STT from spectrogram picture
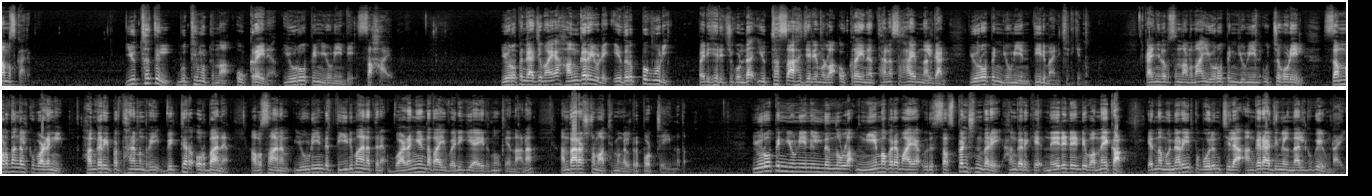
നമസ്കാരം. യുദ്ധത്തിൽ ബുദ്ധിമുട്ടുന്ന ഉക്രൈന് യൂറോപ്യൻ യൂണിയന്റെ സഹായം. യൂറോപ്യൻ രാജ്യമായ ഹംഗറിയുടെ എതിർപ്പ് കൂടി പരിഹരിച്ചുകൊണ്ട് യുദ്ധ സാഹചര്യമുള്ള ഉക്രൈന് ധനസഹായം നൽകാൻ യൂറോപ്യൻ യൂണിയൻ തീരുമാനിച്ചിരിക്കുന്നു. കഴിഞ്ഞ ദിവസം നടന്ന യൂറോപ്യൻ യൂണിയൻ ഉച്ചകോടിയിൽ സമ്മർദ്ദങ്ങൾക്ക് വഴങ്ങി ഹംഗറി പ്രധാനമന്ത്രി വിക്ടർ ഒർബാന് അവസാനം യൂണിയന്റെ തീരുമാനത്തിന് വഴങ്ങേണ്ടതായി വരികയായിരുന്നു എന്നാണ് അന്താരാഷ്ട്ര മാധ്യമങ്ങൾ റിപ്പോർട്ട് ചെയ്യുന്നത്. യൂറോപ്യൻ യൂണിയനിൽ നിന്നുള്ള നിയമപരമായ ഒരു സസ്പെൻഷൻ വരെ ഹംഗറിക്ക് നേരിടേണ്ടി വന്നേക്കാം എന്ന മുന്നറിയിപ്പ് പോലും ചില അംഗരാജ്യങ്ങൾ നൽകുകയുണ്ടായി.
